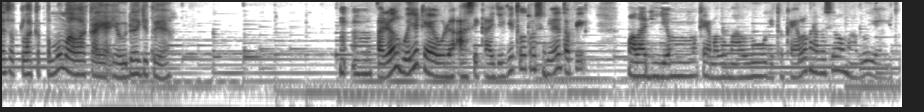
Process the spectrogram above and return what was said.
eh setelah ketemu malah kayak ya udah gitu ya? Mm-mm, padahal gue aja kayak udah asik aja gitu terus dia tapi malah diem kayak malu-malu gitu. Kayak lo kenapa sih lo malu ya? gitu.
